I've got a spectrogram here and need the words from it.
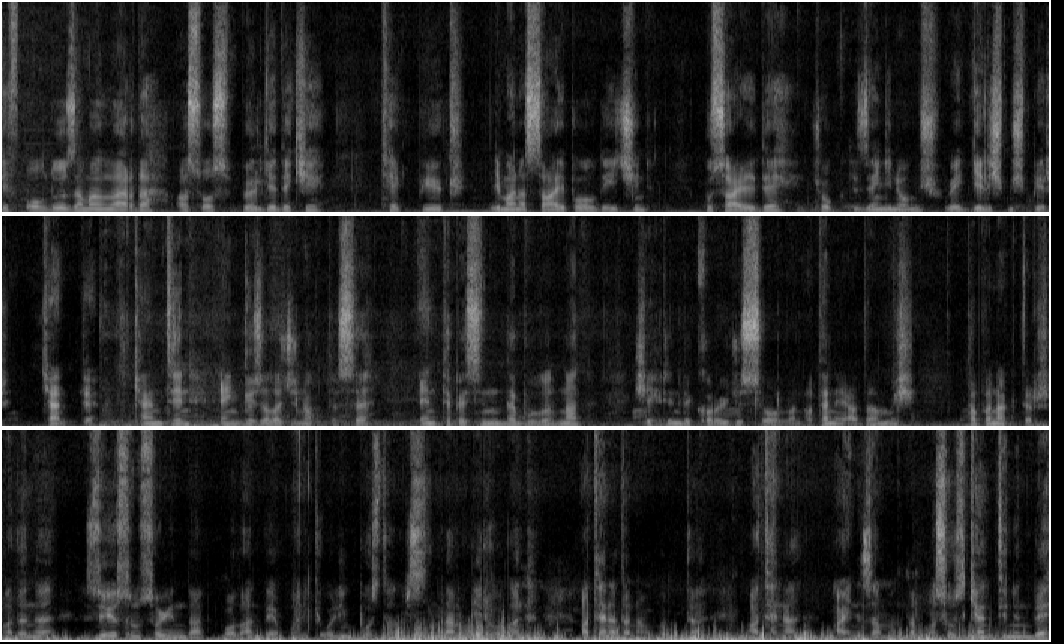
Aktif olduğu zamanlarda Asos bölgedeki tek büyük limana sahip olduğu için bu sayede çok zengin olmuş ve gelişmiş bir kentti. Kentin en göz alıcı noktası en tepesinde bulunan şehrin de koruyucusu olan Athena'ya adanmış tapınaktır. Adını Zeus'un soyundan olan ve 12 Olimpos tanrısından biri olan Athena'dan almakta. Athena aynı zamanda Asos kentinin de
